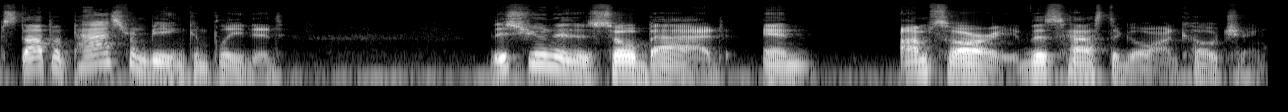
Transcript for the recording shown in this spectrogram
stop a pass from being completed? This unit is so bad and I'm sorry, this has to go on coaching.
